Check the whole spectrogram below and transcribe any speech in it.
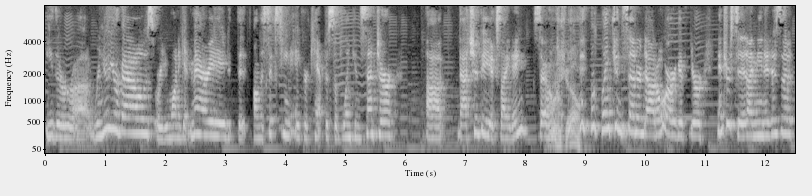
either uh, renew your vows or you want to get married on the 16 acre campus of Lincoln Center, uh, that should be exciting. So, lincolncenter.org if you're interested. I mean, it is a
